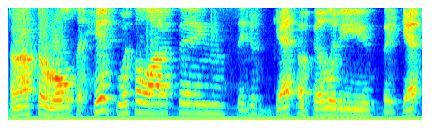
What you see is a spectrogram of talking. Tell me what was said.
I don't have to roll to hit with a lot of things. They just get abilities. They get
